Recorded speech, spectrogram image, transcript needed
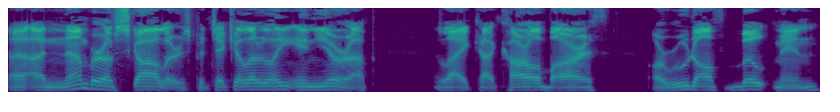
a, a number of scholars, particularly in Europe, like uh, Karl Barth or Rudolf Bultmann,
